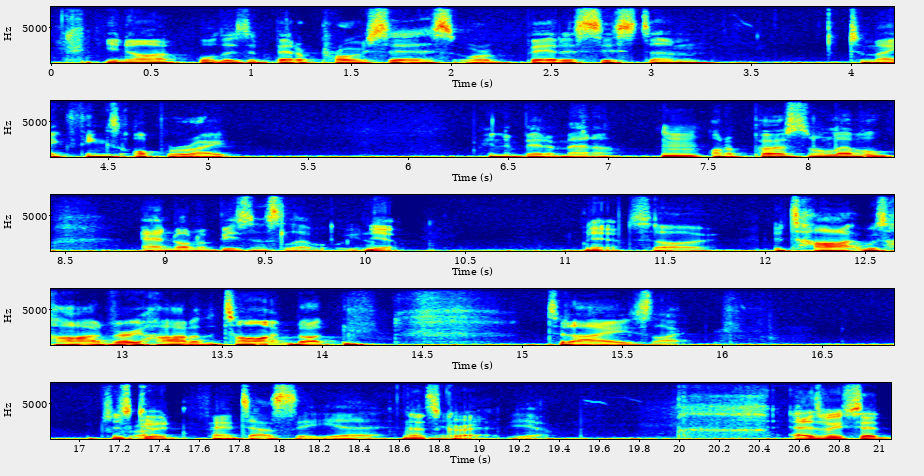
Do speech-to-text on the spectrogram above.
you know, or there's a better process or a better system to make things operate in a better manner Mm. on a personal level and on a business level. You know? Yep. Yeah. So it's hard. It was hard, very hard at the time, but today is like It's great. good. fantastic. Yeah, That's Yeah, great. Yeah, As we've said,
